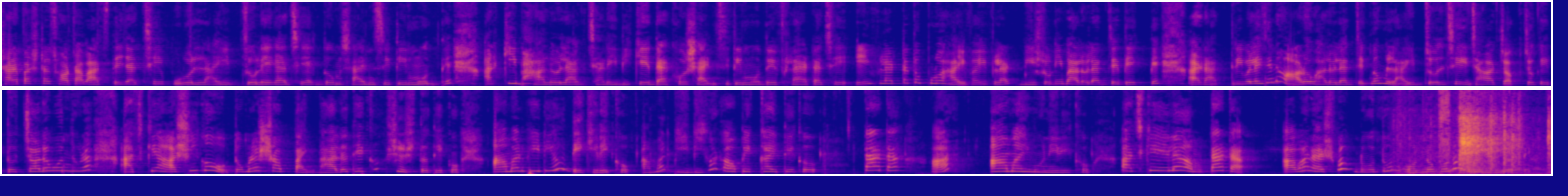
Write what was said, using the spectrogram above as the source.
সাড়ে পাঁচটা, ছটা বাজতে যাচ্ছে, পুরো লাইট জ্বলে গেছে একদম সায়েন্স সিটির মধ্যে। আর কি ভালো লাগছে, আর এদিকে দেখো সায়েন্স সিটির মধ্যে ফ্ল্যাট আছে। এই ফ্ল্যাটটা তো পুরো হাই ফাই ফ্ল্যাট, ভীষণই ভালো লাগছে দেখতে। আর রাত্রিবেলায় যেন আরও ভালো লাগছে, একদম লাইট জ্বলছে ঝা চকচকে। তো চলো বন্ধুরা, আজকে আসি গো, তোমরা সব পাই ভালো থেকো, সুস্থ থেকো। আমার ভিডিও দেখে রেখো, আমার ভিডিওর অপেক্ষায় থেকো। টাটা, আর আমায় মনে রেখো। আজকে এলাম, টাটা। আবার আসব নতুন অন্য কোনো ভিডিওতে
